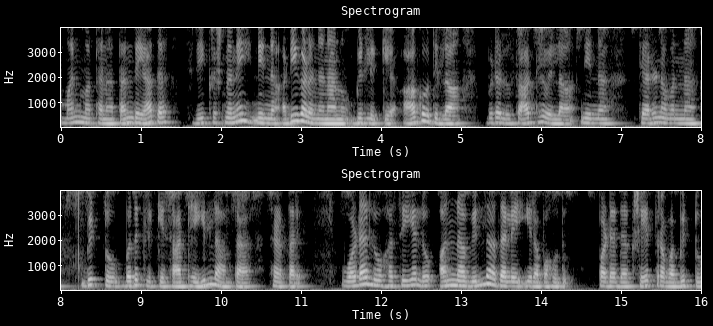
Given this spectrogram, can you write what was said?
ಮನ್ಮಥನ ತಂದೆಯಾದ ಶ್ರೀಕೃಷ್ಣನೇ ನಿನ್ನ ಅಡಿಗಳನ್ನು ನಾನು ಬಿಡಲಿಕ್ಕೆ ಆಗೋದಿಲ್ಲ. ಬಿಡಲು ಸಾಧ್ಯವಿಲ್ಲ. ನಿನ್ನ ಚರಣವನ್ನು ಬಿಟ್ಟು ಬದುಕಲಿಕ್ಕೆ ಸಾಧ್ಯ ಇಲ್ಲ ಅಂತ ಹೇಳ್ತಾರೆ. ಒಡಲು ಹಸಿಯಲು ಅನ್ನವಿಲ್ಲದಲೇ ಇರಬಹುದು. ಪಡೆದ ಕ್ಷೇತ್ರವ ಬಿಟ್ಟು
